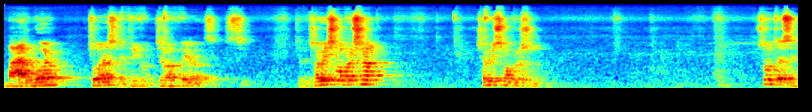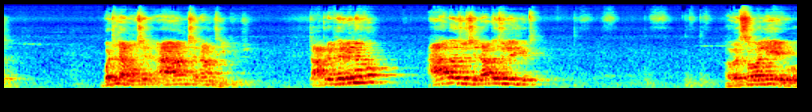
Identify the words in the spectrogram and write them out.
બાર ગોળ, ચોરસ ને ત્રિકોણ. જવાબ કયો આવશે? સી ચલો, છવ્વીસમો પ્રશ્ન. છવ્વીસમો પ્રશ્ન. શું થશે? બદલાવો છે આ આમ છે આમ થઈ ગયું છે. તો આપણે ફેરવી નાખો. આ બાજુ છે, આ બાજુ લઈ ગયો. હવે સવાલ એ આવ્યો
